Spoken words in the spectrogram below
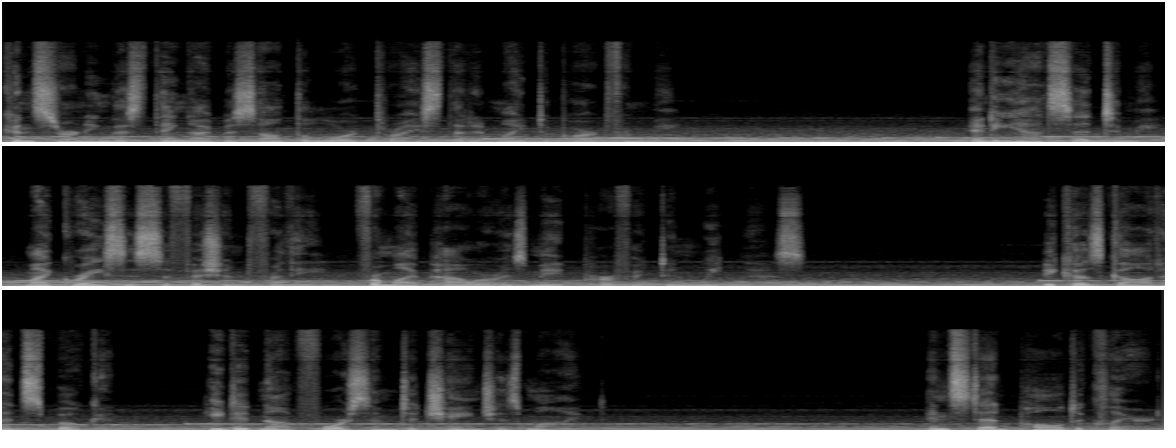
Concerning this thing I besought the Lord thrice that it might depart from me. And he hath said to me, My grace is sufficient for thee, for my power is made perfect in weakness. Because God had spoken, he did not force him to change his mind. Instead, Paul declared,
